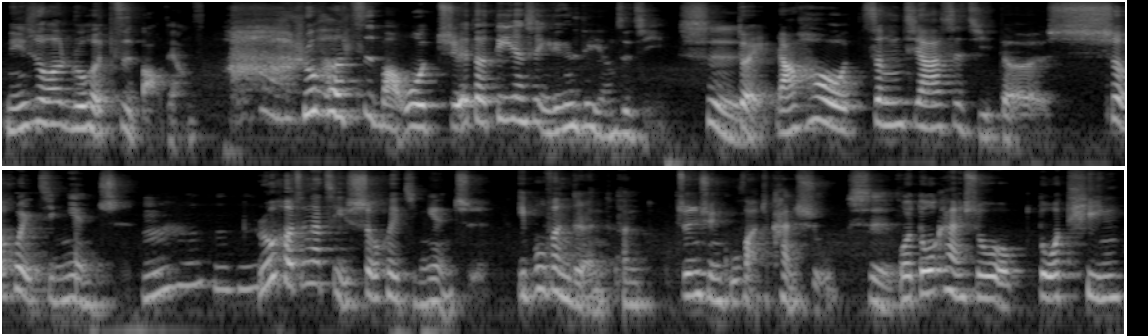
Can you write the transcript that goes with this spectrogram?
你是说如何自保这样子啊？如何自保？我觉得第一件事一定是提升自己，是，对，然后增加自己的社会经验值。嗯哼嗯哼，如何增加自己社会经验值？一部分的人很遵循古法，就看书。是我多看书，我多听，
